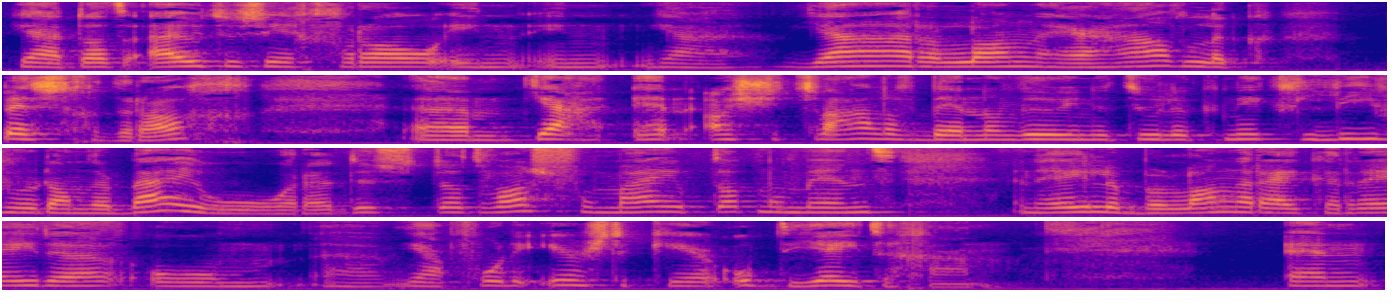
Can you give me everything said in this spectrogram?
ja, dat uitte zich vooral in, in ja, jarenlang herhaaldelijk pestgedrag. Um, ja, en als je 12 bent, dan wil je natuurlijk niks liever dan erbij horen. Dus dat was voor mij op dat moment een hele belangrijke reden om uh, ja, voor de eerste keer op dieet te gaan. En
